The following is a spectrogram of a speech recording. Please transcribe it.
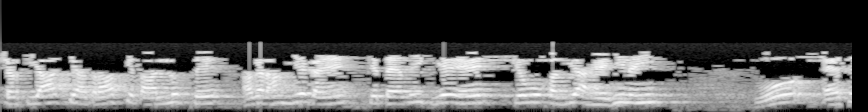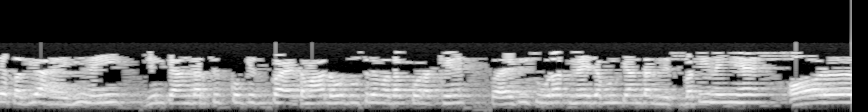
شرطیات کے اطراف کے تعلق سے اگر ہم یہ کہیں کہ تحقیق یہ ہے کہ وہ قضیہ ہے ہی نہیں، وہ ایسے قضیہ ہے ہی نہیں جن کے اندر صرف کو کس کا اعتماد ہو، دوسرے مذہب کو رکھیں، تو ایسی صورت میں جب ان کے اندر نسبت ہی نہیں ہے اور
